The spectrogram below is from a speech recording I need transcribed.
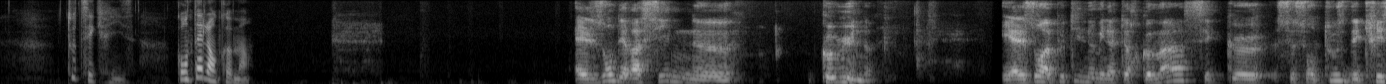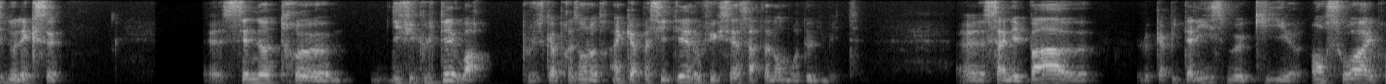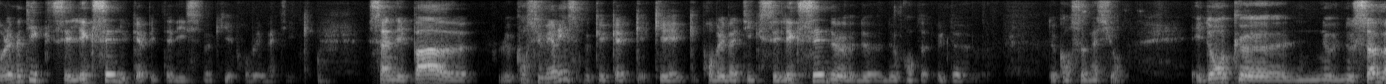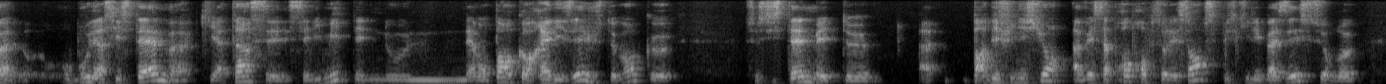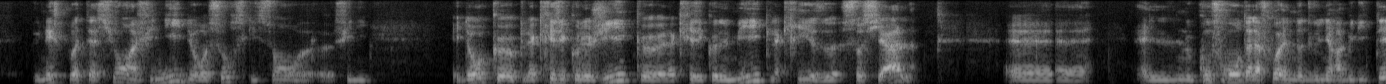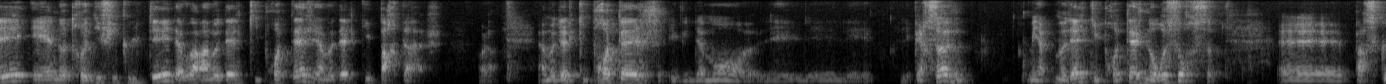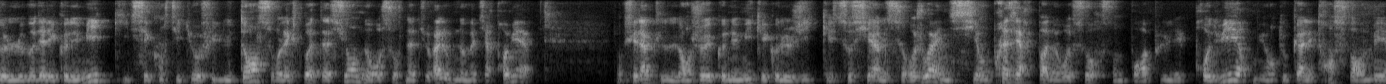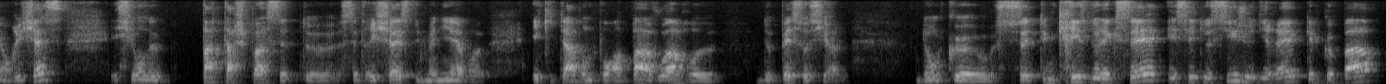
Toutes ces crises, qu'ont-elles en commun? Elles ont des racines euh, communes. Et elles ont un petit dénominateur commun, c'est que ce sont tous des crises de l'excès. Euh, c'est notre euh, difficulté, voire jusqu'à présent notre incapacité à nous fixer un certain nombre de limites. Euh, ça n'est pas euh, le capitalisme qui en soi est problématique, c'est l'excès du capitalisme qui est problématique. Ça n'est pas le consumérisme qui est, problématique, c'est l'excès de, consommation. Et donc, nous, sommes au bout d'un système qui atteint ses, limites et nous n'avons pas encore réalisé justement que ce système est par définition, avait sa propre obsolescence puisqu'il est basé sur euh, une exploitation infinie de ressources qui sont euh, finies. Et donc, euh, la crise écologique, la crise économique, la crise sociale, elle nous confronte à la fois à notre vulnérabilité et à notre difficulté d'avoir un modèle qui protège et un modèle qui partage. Voilà. Un modèle qui protège évidemment les, personnes, mais un modèle qui protège nos ressources. Euh, parce que le modèle économique s'est constitué au fil du temps sur l'exploitation de nos ressources naturelles ou de nos matières premières. Donc c'est là que l'enjeu économique, écologique et social se rejoignent. Si on ne préserve pas nos ressources, on ne pourra plus les produire, mais en tout cas les transformer en richesse. Et si on ne partage pas cette, euh, richesse d'une manière euh, équitable, on ne pourra pas avoir de paix sociale. Donc euh, c'est une crise de l'excès et c'est aussi, je dirais, quelque part,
